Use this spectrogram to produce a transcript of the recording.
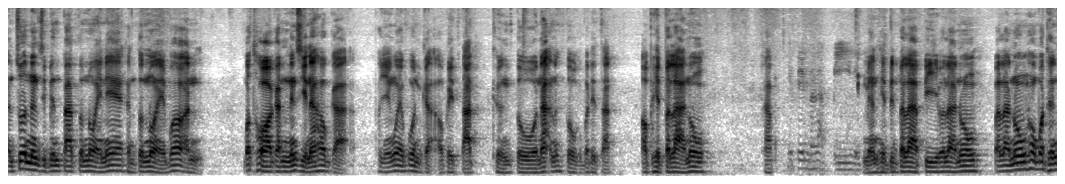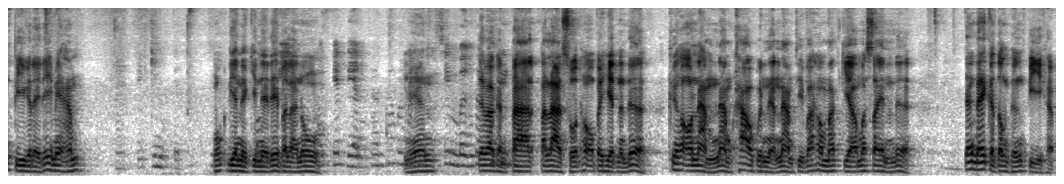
อันส่วนหนึงสิเป็นปลาตัวน้อยแน่คันตัวน้อยบ่อันบ่ทอกันจังซี่นะเฮาก็พอยังไว้พุ่นก็เอาไปตัดเครื่องโตนะนึงโตก็บ่ได้ตัด เอาไปเฮ็ดปลาร้านงครับที่เป็นเวลาปีนี่แม่นเฮ็ดเป็นปลาร้าปีปลาร้านงปลาร้านงเฮาบ่ถึงปีก็ได้เด้แม่หำไปกินเป็ด หกเดือนเนี่ยกินได้เด้ปลาร้านง หกเจ็ดเดือนเพิ่นเข้าไปแม่นชิมเบิ่งแต่ว่ากันปลาปลาลาดสดเฮาเอาไปเฮ็ดนั่นเด้อคือเฮาเอาน้ำน้ำข้าวเพิ่นเนี่ยน้ำที่ว่าเฮามักเกี่ยวเอามาใส่นั่นเด้อจังไดก็ต้องถึงปีครับ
